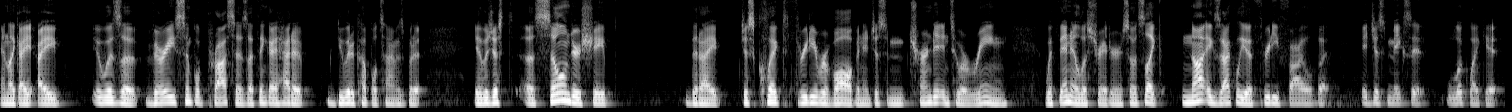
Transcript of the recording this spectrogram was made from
And like I, I, it was a very simple process. I think I had to do it a couple times, but it, it was just a cylinder shape that I just clicked 3D revolve and it just m- turned it into a ring within Illustrator. So it's like not exactly a 3D file, but it just makes it look like it.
